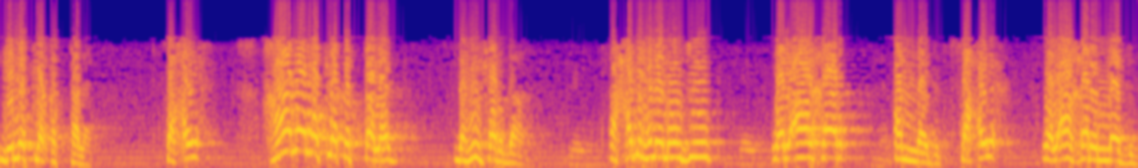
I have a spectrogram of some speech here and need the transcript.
لمطلق الطلب. صحيح؟ هذا مطلق الطلب له فردان أحدهما الوجوب والآخر الندب. صحيح؟ والآخر الندب.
